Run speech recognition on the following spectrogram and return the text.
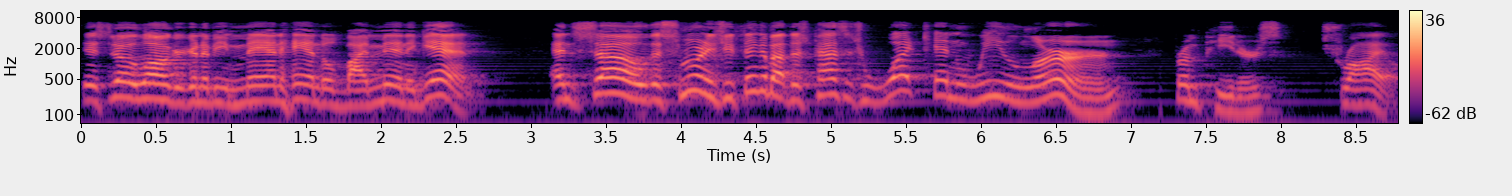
is no longer going to be manhandled by men again. And so, this morning, as you think about this passage, what can we learn from Peter's trial,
